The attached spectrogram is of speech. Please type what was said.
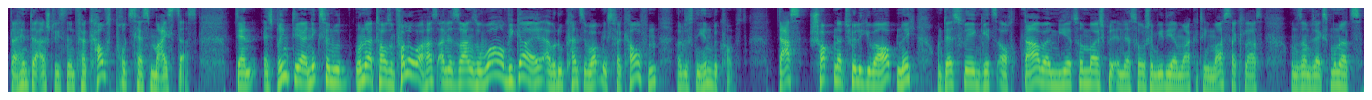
dahinter anschließenden Verkaufsprozess meisterst. Denn es bringt dir ja nichts, wenn du 100.000 Follower hast, alle sagen so, wow, wie geil, aber du kannst überhaupt nichts verkaufen, weil du es nie hinbekommst. Das schockt natürlich überhaupt nicht und deswegen geht's auch da bei mir zum Beispiel in der Social Media Marketing Masterclass, unserem sechs Monats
